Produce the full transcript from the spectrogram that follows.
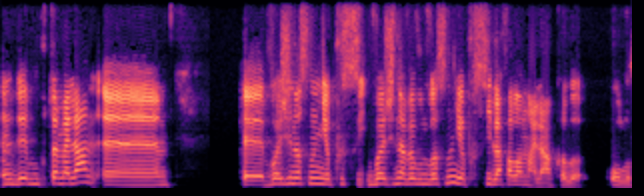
kendi muhtemelen e, e, vajinasının yapısı, vajina ve vulvasının yapısıyla falan alakalı olur.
